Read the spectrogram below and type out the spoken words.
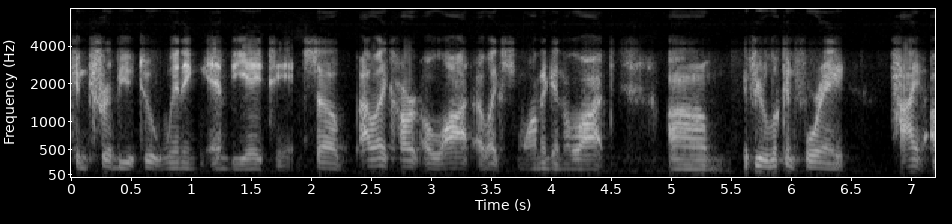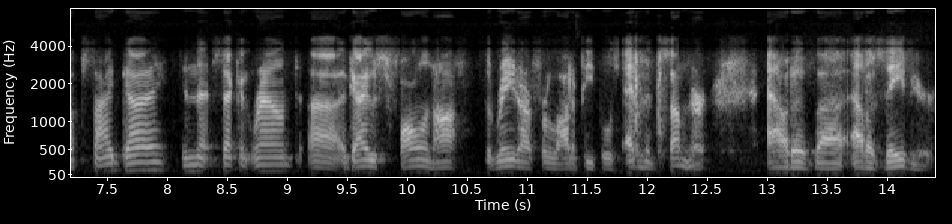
contribute to a winning NBA team. So I like Hart a lot. I like Swanigan a lot. Um, if you're looking for a high upside guy in that second round, uh, a guy who's fallen off the radar for a lot of people is Edmond Sumner out of uh, out of Xavier.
